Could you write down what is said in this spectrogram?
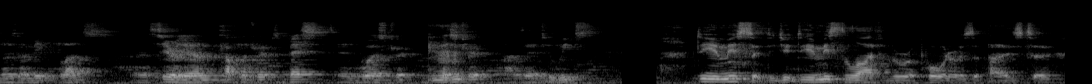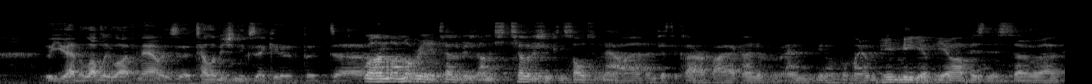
Mozambique floods, uh, Sierra Leone, couple of trips, best and worst trip. Best trip, I was there two weeks. Do you miss it? Did you do you miss the life of a reporter as opposed to you have a lovely life now as a television executive, but uh, Well, I'm, I'm not really a television. I'm a television consultant now, uh, and just to clarify, I kind of and you know got my own media PR business. So uh,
